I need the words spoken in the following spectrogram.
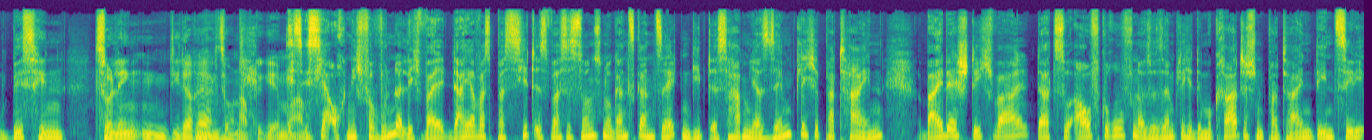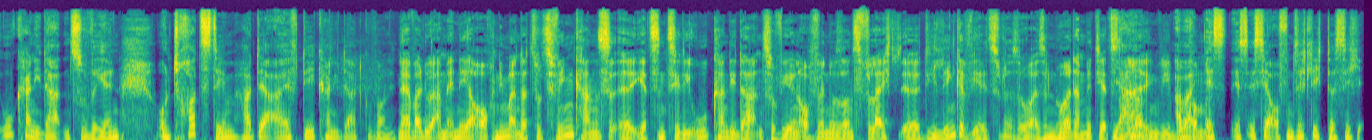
bis hin zur Linken, die da hm. Reaktionen mhm. abgegeben haben. Es ist ja auch nicht verwunderlich, weil da ja was passiert ist, was es sonst nur ganz, ganz selten gibt. Es haben ja sämtliche Parteien bei der Stichwahl dazu aufgerufen, also sämtliche demokratischen Parteien, den CDU-Kandidaten zu wählen. Und trotzdem hat der AfD-Kandidat gewonnen. Naja, weil du am Ende ja auch niemanden dazu zwingen kannst, äh, jetzt einen CDU-Kandidaten zu wählen, auch wenn du sonst vielleicht äh, die Linke wählst oder so. Also nur damit jetzt ja, alle irgendwie bekommen. Aber es, es ist ja offensichtlich, dass sich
